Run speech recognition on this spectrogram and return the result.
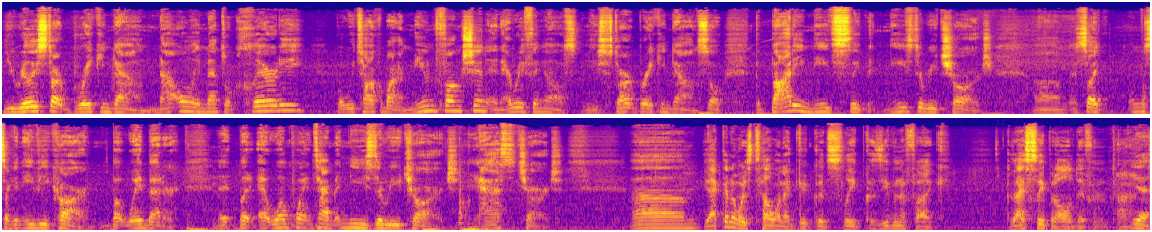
you really start breaking down not only mental clarity, but we talk about immune function and everything else. You start breaking down. So the body needs sleep. It needs to recharge. Um, it's like almost like an EV car, but way better. It- but at one point in time, it needs to recharge. It has to charge. Um, Yeah, I can always tell when I get good sleep because even if I, because I sleep at all different times. Yeah.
